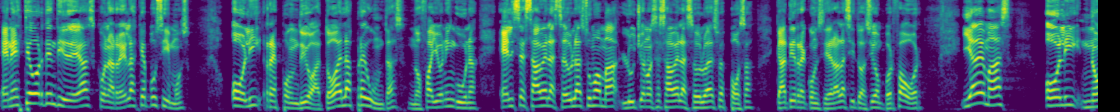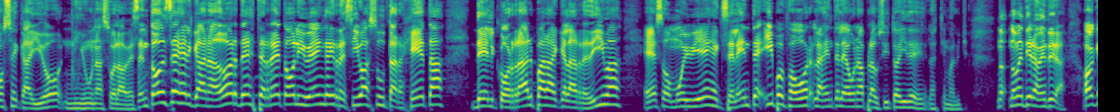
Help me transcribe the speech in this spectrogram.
en este orden de ideas, con las reglas que pusimos, Oli respondió a todas las preguntas, no falló ninguna. Él se sabe la cédula de su mamá, Lucho no se sabe la cédula de su esposa. Katy, reconsidera la situación, por favor. Y además, Oli no se cayó ni una sola vez. Entonces, el ganador de este reto, Oli, venga y reciba su tarjeta del corral para que la redima. Eso, muy bien, excelente. Y por favor, la gente le da un aplausito ahí de lástima, Lucho. No, no mentira, mentira. Ok,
